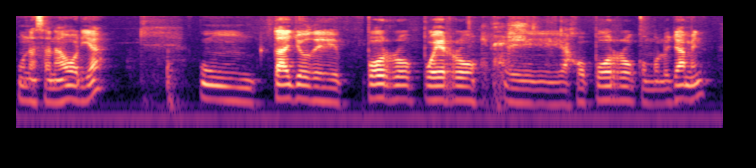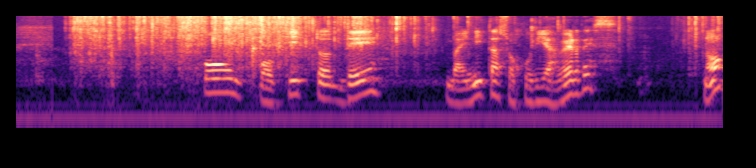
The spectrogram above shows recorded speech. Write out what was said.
una zanahoria, un tallo de porro, puerro, eh, ajo porro, como lo llamen, un poquito de vainitas o judías verdes, ¿no?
